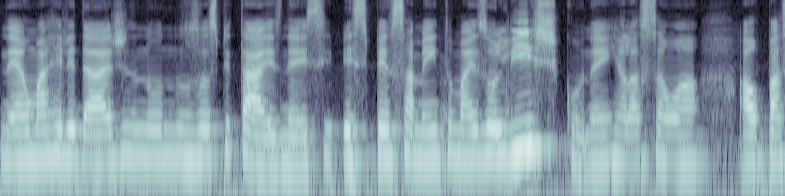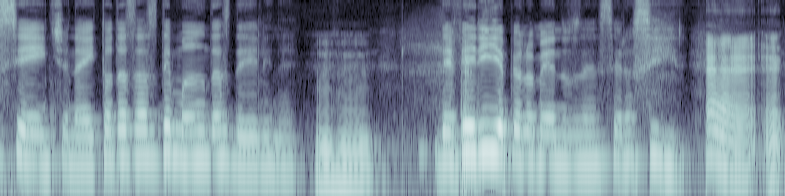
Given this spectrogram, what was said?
né, uma realidade no, nos hospitais, né, esse, esse pensamento mais holístico, né, em relação a, ao paciente, né, e todas as demandas dele, né. Uhum. Deveria, é. pelo menos, né, ser assim. É, é,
